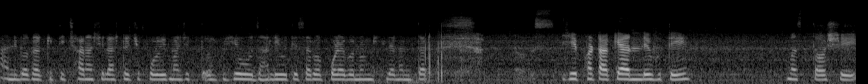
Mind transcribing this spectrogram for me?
आणि बघा किती छान अशी लास्टाची पोळी माझी हे हो- झाली होती सर्व पोळ्या बनवून घेतल्यानंतर. हे फटाके आणले होते. मस्त असे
